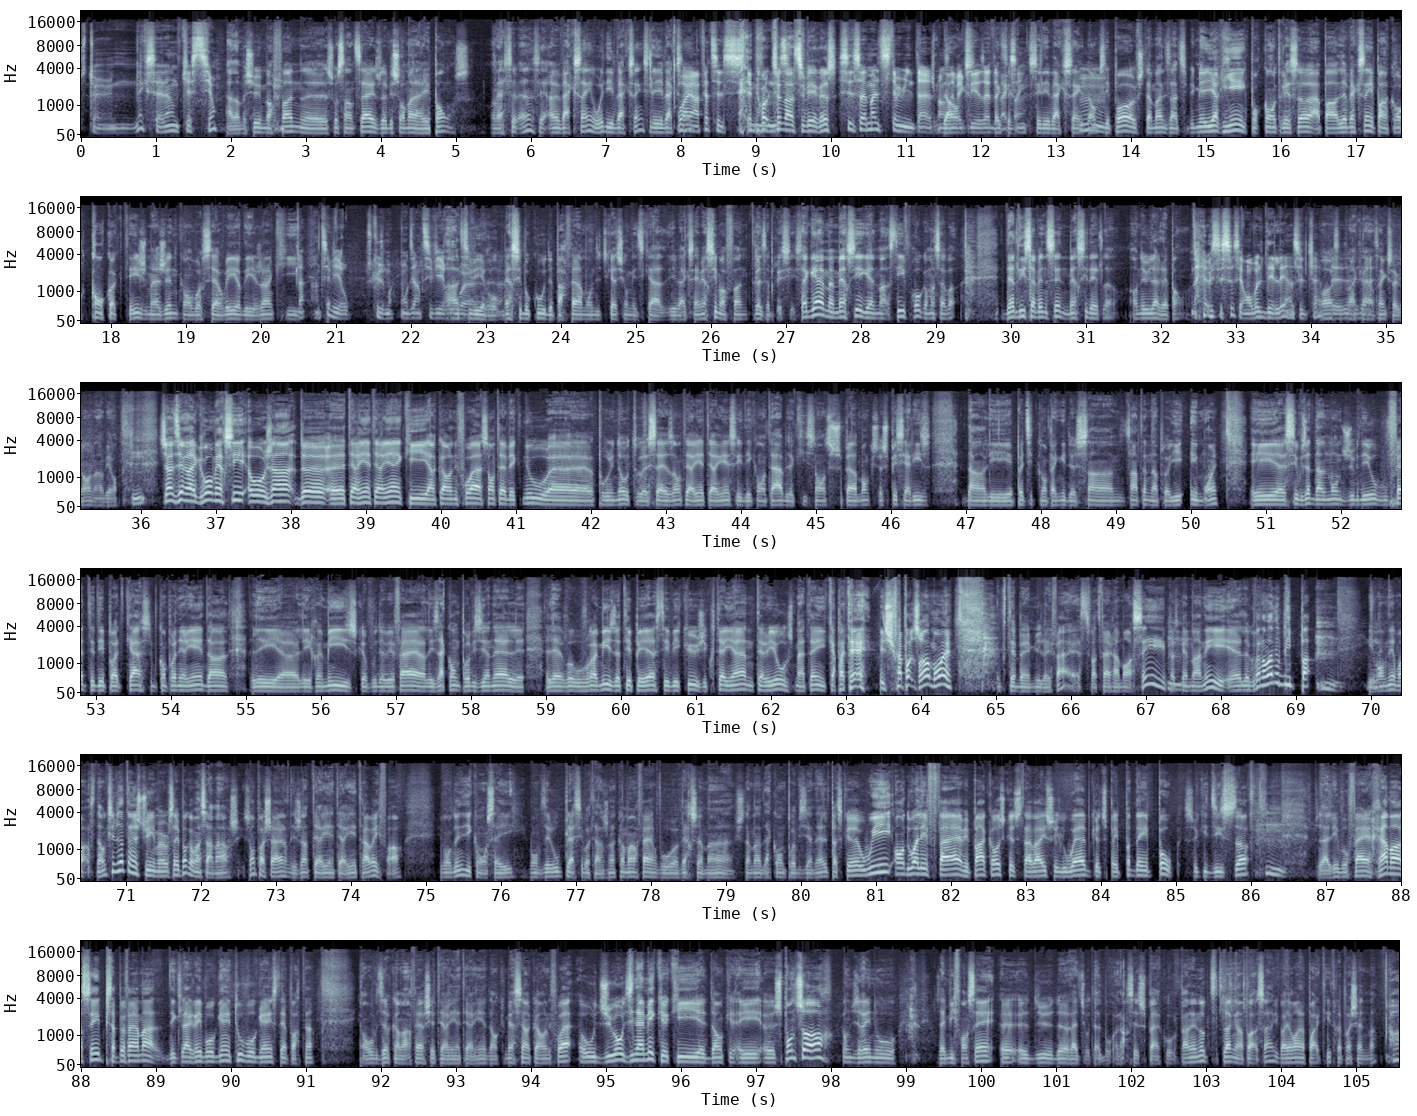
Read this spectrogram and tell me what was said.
C'est une excellente question. Alors, M. Morphone, euh, 76, vous avez sûrement la réponse. Hein, c'est un vaccin. Oui, des vaccins. C'est les vaccins. Ouais, en fait, c'est le système immunitaire. antivirus. C'est seulement le système immunitaire, je pense, Donc, avec des aides de vaccins. C'est les vaccins. Hmm. Donc, c'est pas justement des antibiotiques. Mais il n'y a rien pour contrer ça, à part le vaccin n'est pas encore concocté. J'imagine qu'on va servir des gens qui. Ah, antiviraux. Excuse-moi, on dit antiviraux. Antiviraux. euh, Merci beaucoup de parfaire mon éducation médicale, les vaccins. Merci, Morphone. Très apprécié. Sagem, merci également. Steve Pro, comment ça va? Deadly Sevensin, merci d'être là. On a eu la réponse. c'est ça, c'est- on voit le délai hein, sur le chat. Ouais, ça Euh, prend 45 secondes environ. Mm. Je tiens à dire un gros merci aux gens de euh, Terrien Terrien qui, encore une fois, sont avec nous euh, pour une autre saison. Terrien Terrien, c'est des comptables qui sont super bons, qui se spécialisent dans les petites compagnies de cent- une centaine d'employés et moins. Et euh, si vous êtes dans le monde du jeu vidéo, vous faites des podcasts, vous ne comprenez rien dans les, les remises que vous devez faire, les acomptes provisionnels, les, vos vos remises de TPS, TVQ. J'écoutais Yann Thériault ce matin, il capotait. Et je fais pas ça, moi. C'était bien mieux de le faire. Tu vas te faire ramasser parce qu'à un moment donné, euh, le gouvernement n'oublie pas. Ils vont venir voir. Donc, si vous êtes un streamer, vous ne savez pas comment ça marche. Ils sont pas chers, les gens de Terrien Terrien, ils travaillent fort. Ils vont donner des conseils. Ils vont vous dire où placer votre argent, comment faire vos versements, justement, de la compte provisionnelle. Parce que oui, on doit les faire, et pas à cause que tu travailles sur le web, que tu ne payes pas d'impôts. Ceux qui disent ça, Hmm. vous allez vous faire ramasser, puis ça peut faire mal. Déclarez vos gains, tous vos gains, c'est important. Et on va vous dire comment faire chez Terrien Terrien. Donc, merci encore une fois au duo dynamique qui donc, est euh, sponsor, comme diraient nos amis français, euh, euh, du- de Radio Talbot. Alors, c'est super cool. Pendant une autre petite blague en passant, il va y avoir un party très prochainement Oh,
